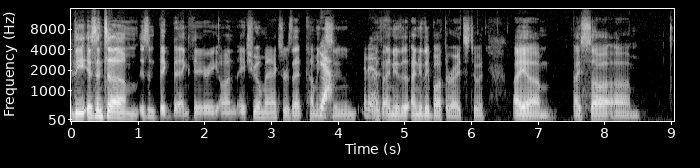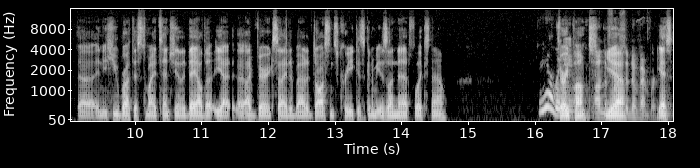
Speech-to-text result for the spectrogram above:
The isn't um isn't Big Bang Theory on HBO Max or is that coming Yeah, soon? it I. I knew that I knew they bought the rights to it. I um I saw um uh, and Hugh brought this to my attention the other day. Although, yeah, I- I'm very excited about it. Dawson's Creek is going to be is on Netflix now. Really? Very pumped. on the yeah. first of November. Yes.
